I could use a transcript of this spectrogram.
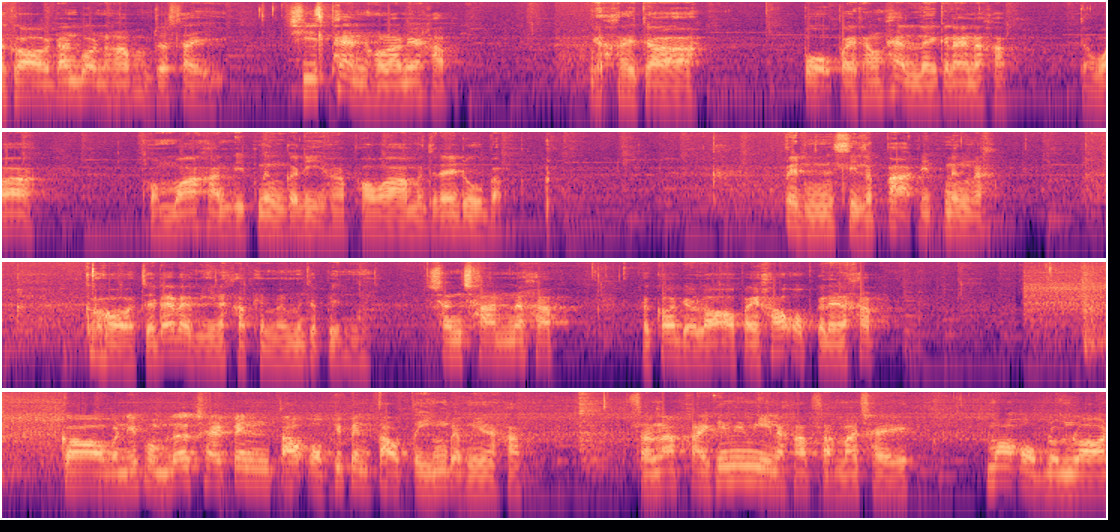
แล้วก็ด้านบนนะครับ ผมจะใส่ชีสแผ่นของเราเนี่ยครับเดี๋ยวใครจะโปะไปทั้งแผ่นเลยก็ได้นะครับ แต่ว่าผมว่าหั่นนิดนึงก็ดีครับ เพราะว่ามันจะได้ดูแบบ เป็นศิลปะนิดนึงนะ ก็จะได้แบบนี้นะครับ เห็นไหมมันจะเป็นชั้นๆนะครับ แล้วก็เดี๋ยวเราเอาไปเข้าอบกันเลยนะครับ ก็วันนี้ผมเลือกใช้เป็นเตาอบที่เป็นเตาติ้งแบบนี้นะครับสำหรับใครที่ไม่มีนะครับ สามารถใช้ หม้ออบลมร้อน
